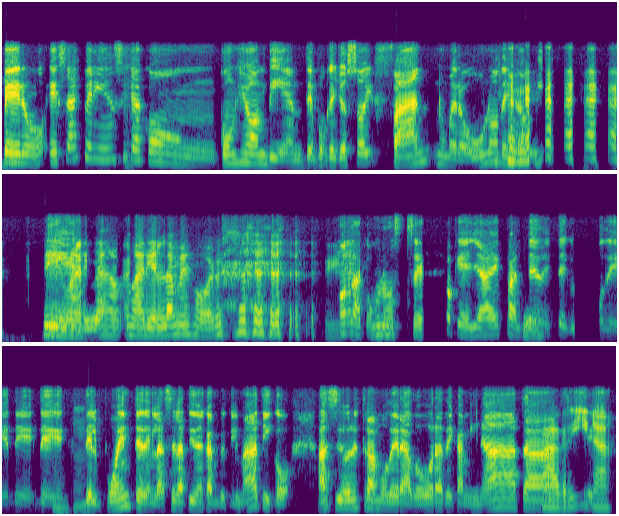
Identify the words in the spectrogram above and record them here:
Pero esa experiencia con, con Geoambiente, porque yo soy fan número uno de Geoambiente. Sí, María, María es la mejor. No la conocemos porque ella es parte de este grupo de, de, del puente de Enlace Latino de Cambio Climático. Ha sido nuestra moderadora de caminata. Madrina.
